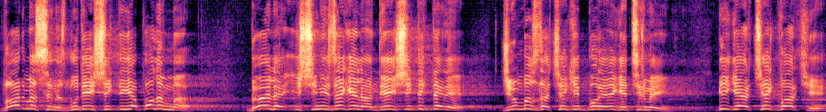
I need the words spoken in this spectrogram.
Var mısınız? Bu değişikliği yapalım mı? Böyle işinize gelen değişiklikleri cımbızla çekip buraya getirmeyin. Bir gerçek var ki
